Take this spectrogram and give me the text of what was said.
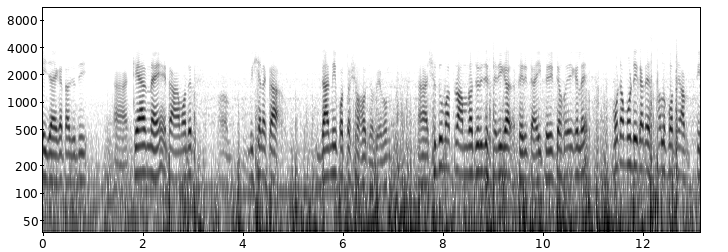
এই জায়গাটা যদি কেয়ার নেয়, এটা আমাদের বিশাল একটা জার্নি পথটা সহজ হবে। এবং শুধুমাত্র আমরা যদি যে ফেরি ফেরিটা, এই ফেরিটা হয়ে গেলে মোটামুটি কাদের স্থলপথে আপনি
